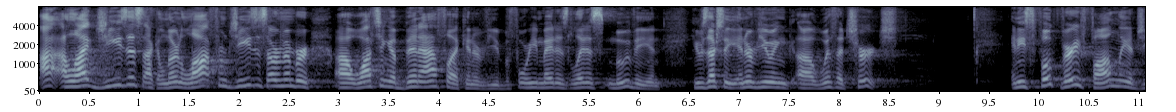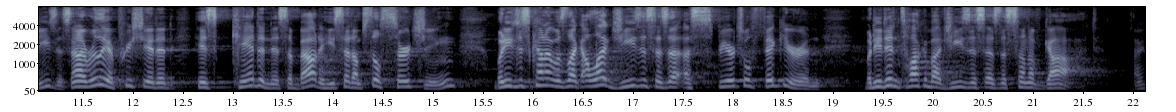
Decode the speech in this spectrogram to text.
I, I, like Jesus. I can learn a lot from Jesus. I remember uh, watching a Ben Affleck interview before he made his latest movie, and he was actually interviewing uh, with a church. And he spoke very fondly of Jesus. And I really appreciated his candidness about it. He said, I'm still searching, but he just kind of was like, I like Jesus as a, a spiritual figure. And but he didn't talk about Jesus as the Son of God. Right?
